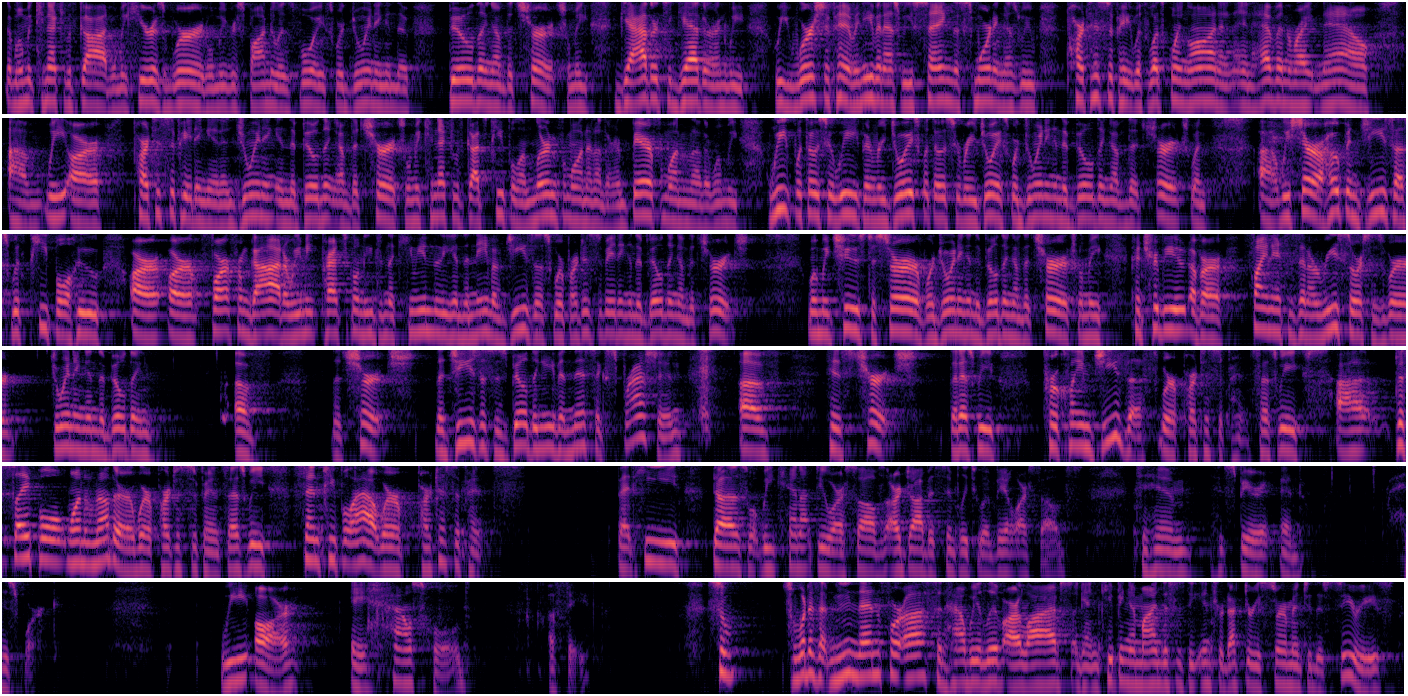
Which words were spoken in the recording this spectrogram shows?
that when we connect with God, when we hear His word, when we respond to His voice, we're joining in the building of the church, when we gather together and we, we worship Him. And even as we sang this morning, as we participate with what's going on in, in heaven right now, um, we are participating in and joining in the building of the church, when we connect with God's people and learn from one another and bear from one another, when we weep with those who weep and rejoice with those who rejoice, we're joining in the building of the church. When uh, we share our hope in Jesus with people who are, are far from God, or we meet practical needs in the community in the name of Jesus, we're participating in the building of the church. When we choose to serve, we're joining in the building of the church. When we contribute of our finances and our resources, we're joining in the building of the church. That Jesus is building even this expression of his church. That as we proclaim Jesus, we're participants. As we uh, disciple one another, we're participants. As we send people out, we're participants. That He does what we cannot do ourselves. Our job is simply to avail ourselves to Him, His Spirit, and His work. We are a household of faith. So, so, what does that mean then for us and how we live our lives? Again, keeping in mind this is the introductory sermon to this series.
